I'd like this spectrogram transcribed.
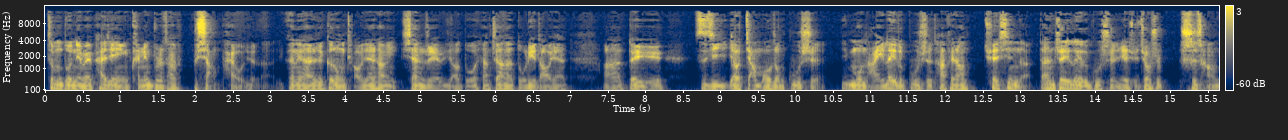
这么多年没拍电影，肯定不是他不想拍，我觉得肯定还是各种条件上限制也比较多。像这样的独立导演，啊、对于自己要讲某种故事，某哪一类的故事，他非常确信的。但是这一类的故事，也许就是市场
